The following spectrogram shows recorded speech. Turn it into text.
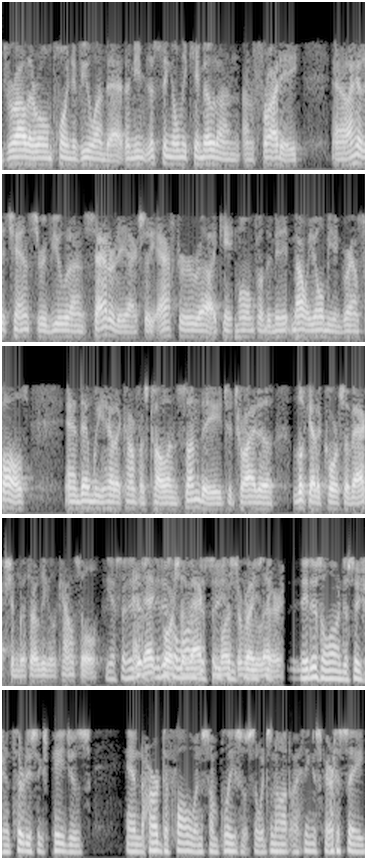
draw their own point of view on that. I mean, this thing only came out on on Friday, and I had a chance to review it on Saturday actually after uh, I came home from the Maui and Grand Falls. And then we had a conference call on Sunday to try to look at a course of action with our legal counsel. Yes, and, and is, that course of action was to write a letter. It is a long decision, 36 pages and hard to follow in some places. So it's not, I think it's fair to say,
